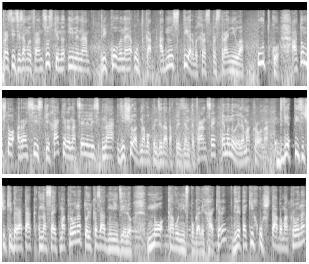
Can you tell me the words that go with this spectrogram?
Простите за мой французский, но именно прикованная утка одной из первых распространила утку о том, что российские хакеры нацелились на еще одного кандидата в президенты Франции, Эммануэля Макрона. 2000 кибератак на сайт Макрона только за одну неделю. Но кого не испугали хакеры? Для таких у штаба Макрона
